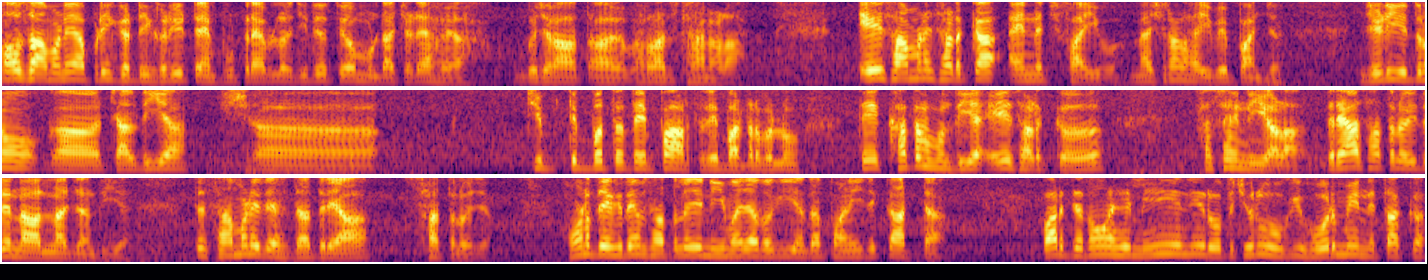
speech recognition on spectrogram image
ਆਓ ਸਾਹਮਣੇ ਆਪਣੀ ਗੱਡੀ ਖੜੀ ਟੈਂਪੂ ਟਰੈਵਲਰ ਜਿਹਦੇ ਉੱਤੇ ਉਹ ਮੁੰਡਾ ਚੜਿਆ ਹੋਇਆ ਗੁਜਰਾਤ ਅਹ, ਰਾਜਸਥਾਨ ਵਾਲਾ। ਇਹ ਸਾਹਮਣੇ ਸੜਕ ਆ NH5 ਨੈਸ਼ਨਲ ਹਾਈਵੇ 5 ਜਿਹੜੀ ਇਧਰੋਂ ਚੱਲਦੀ ਆ ਸ਼- ਅਹ, ਚਿਬ ਤਿੱਬਤ ਤੇ ਭਾਰਤ ਦੇ ਬਾਰਡਰ ਵੱਲੋਂ ਤੇ ਖਤਮ ਹੁੰਦੀ ਆ ਇਹ ਸੜਕ ਹਸੈਨੀ ਵਾਲਾ ਦਰਿਆ ਸਤਲੁਜ ਦੇ ਨਾਲ ਨਾਲ ਜਾਂਦੀ ਆ। ਤੇ ਸਾਹਮਣੇ ਦਿਸਦਾ ਦਰਿਆ ਸਤਲੁਜ। ਹੁਣ ਦੇਖਦੇ ਹਾਂ ਸਤਲੁਜ ਨੀਵਾਂ ਜਾ ਵਗੀ ਜਾਂਦਾ ਪਾਣੀ 'ਚ ਘੱਟ ਆ। ਪਰ ਜਦੋਂ ਇਹ ਮੀਂਹ ਦੀ ਰੁੱਤ ਸ਼ੁਰੂ ਹੋ ਗਈ ਹੋਰ ਮਹੀਨੇ ਤੱਕ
